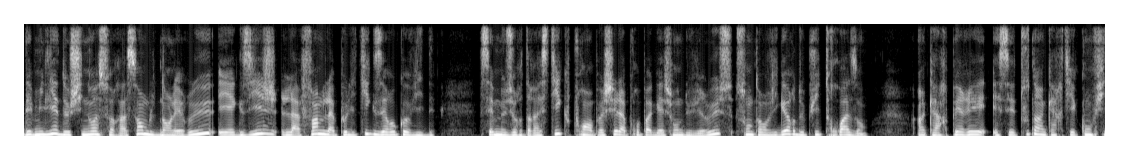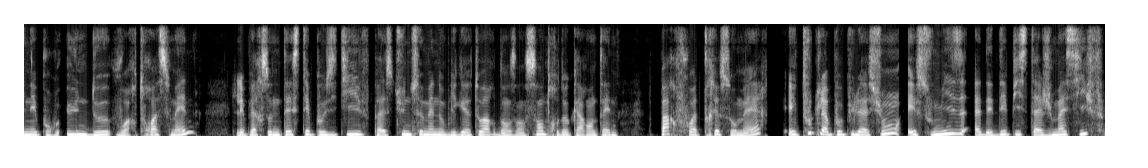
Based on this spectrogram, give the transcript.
des milliers de Chinois se rassemblent dans les rues et exigent la fin de la politique zéro Covid. Ces mesures drastiques pour empêcher la propagation du virus sont en vigueur depuis trois ans. Un quart péré et c'est tout un quartier confiné pour une, deux, voire trois semaines. Les personnes testées positives passent une semaine obligatoire dans un centre de quarantaine parfois très sommaire, et toute la population est soumise à des dépistages massifs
